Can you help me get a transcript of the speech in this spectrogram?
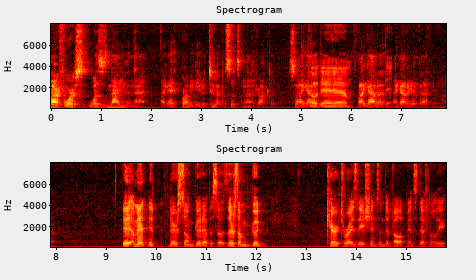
Fire Force was not even that. Like I probably gave it two episodes and then I dropped it. So I got oh damn I gotta Damn. I gotta get back into it. it, i mean it there's some good episodes there's some good characterizations and developments definitely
